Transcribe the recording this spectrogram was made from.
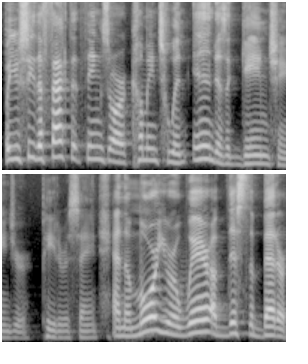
But you see, the fact that things are coming to an end is a game changer Peter is saying. And the more you're aware of this, the better.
